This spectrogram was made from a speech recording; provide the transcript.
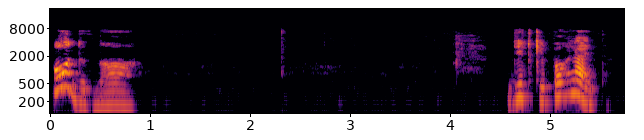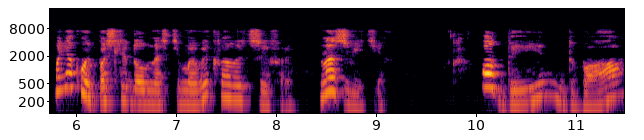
одна. Дітки, погляньте, у якої послідовності ми виклали цифри. Назвіть їх. Один, два,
